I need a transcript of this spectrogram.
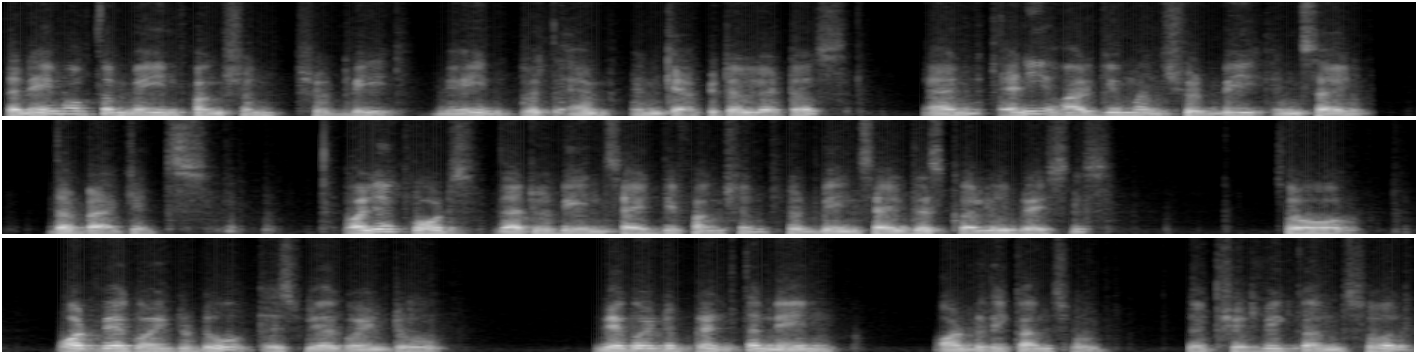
the name of the main function should be main with M in capital letters and any argument should be inside the brackets. All your codes that will be inside the function should be inside this curly braces. So what we are going to do is we are going to we are going to print the name onto the console. So it should be console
